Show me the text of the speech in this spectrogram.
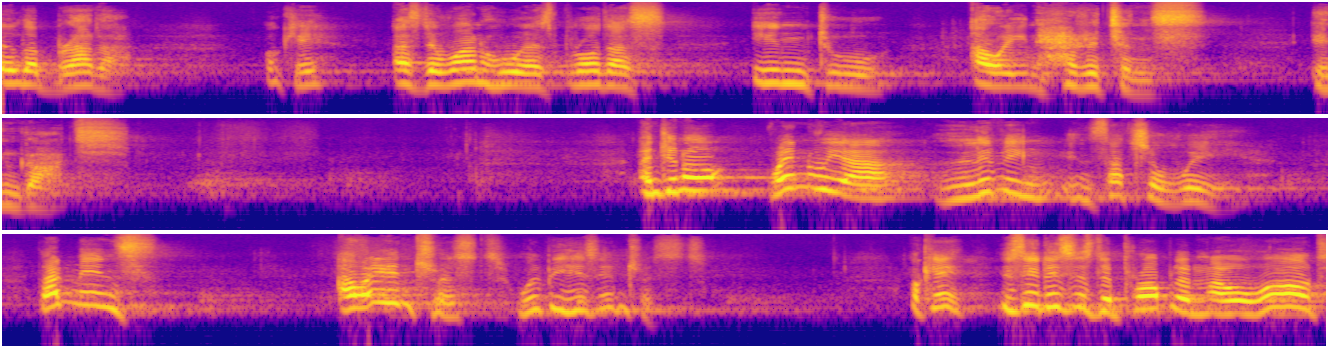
elder brother okay, as the one who has brought us into our inheritance in God. And you know, when we are living in such a way, that means our interest will be his interest. Okay? You see, this is the problem. Our world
